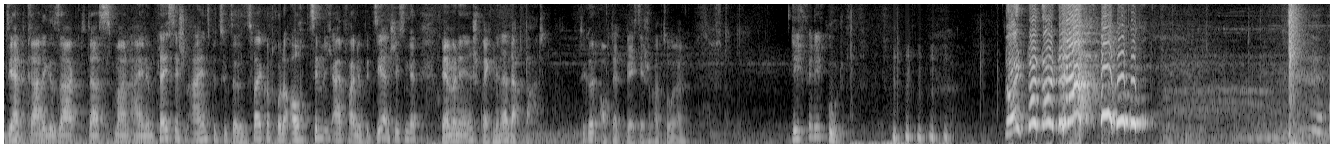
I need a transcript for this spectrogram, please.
Sie hat gerade gesagt, dass man einen PlayStation 1 bzw. 2 Controller auch ziemlich einfach an den PC anschließen kann, wenn man einen entsprechenden Adapter hat. Sie gehört auch der PlayStation Controller an. Dich finde ich gut. nein, nein, nein, nein!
